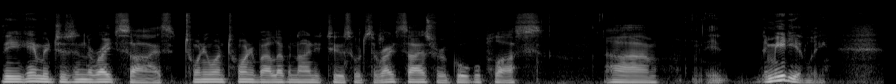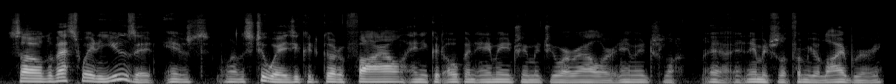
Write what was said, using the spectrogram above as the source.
the images in the right size. 2120 by 1192 so it's the right size for Google Plus um, immediately. So the best way to use it is well there's two ways. You could go to file and you could open image image URL or image uh, an image from your library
